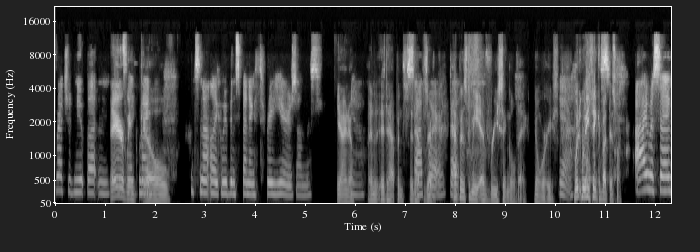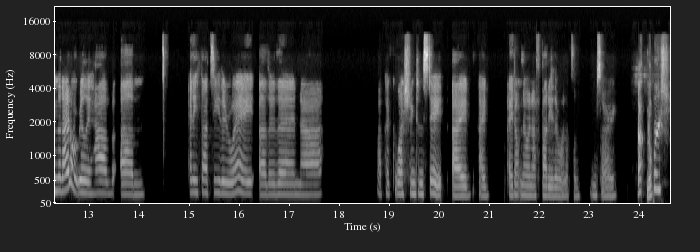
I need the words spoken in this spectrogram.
wretched mute button. There It's we like my- go. it's not like we've been spending three years on this, Yeah, I know, you know, and it happens. It happens. Every, but- happens to me every single day. No worries. Yeah. What, what do you think about this one? I was saying that I don't really have um any thoughts either way other than uh I'll pick Washington State. I I I don't know enough about either one of them. I'm sorry. Ah, no worries.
